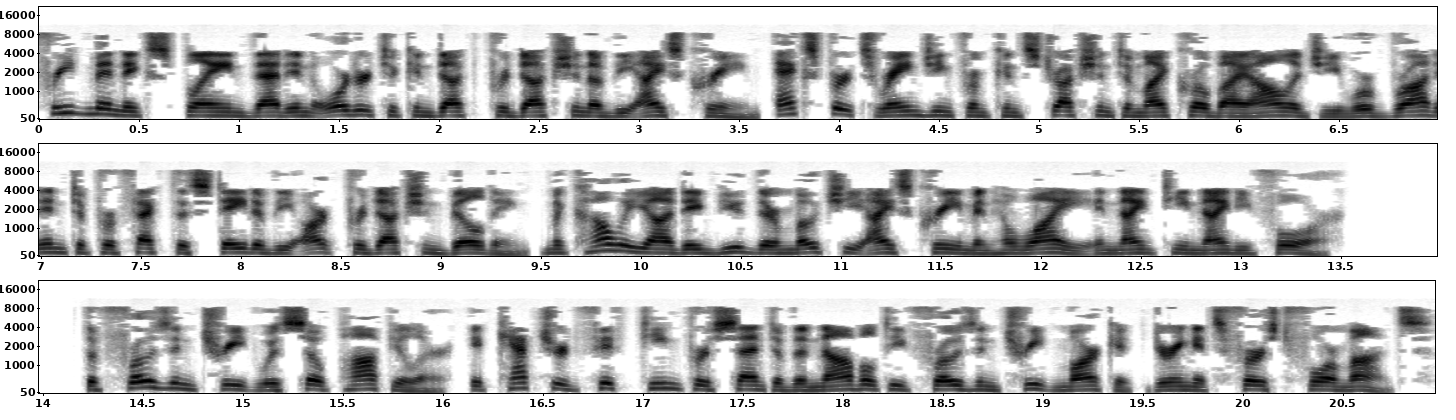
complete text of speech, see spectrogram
Friedman explained that in order to conduct production of the ice cream, experts ranging from construction to microbiology were brought in to perfect the state-of-the-art production building. Mikawaya debuted their mochi ice cream in Hawaii in 1994. The frozen treat was so popular, it captured 15% of the novelty frozen treat market during its first four months.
